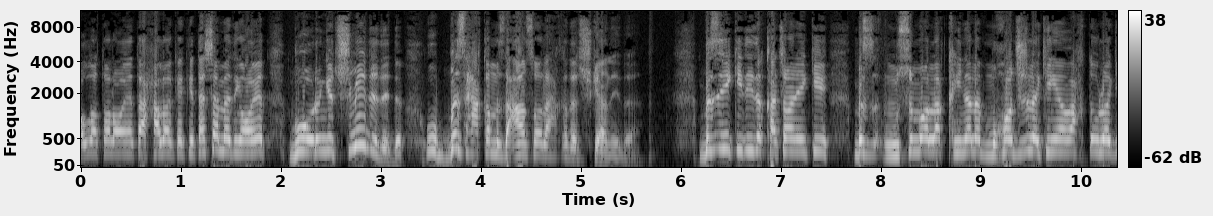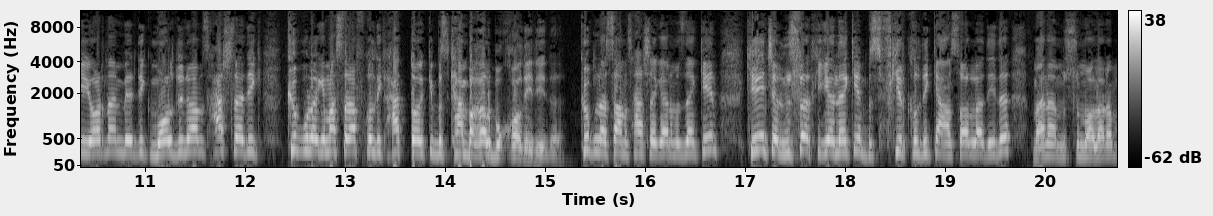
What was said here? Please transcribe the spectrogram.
Alloh taolo oyatda halokatga tashlamaydigan oyat bu o'ringa tushmaydi" dedi. U biz haqimizda ansorlar haqida tushgan edi. Bizniki deydi qachoniki biz musulmonlar qiynalib muhojirlar kelgan vaqtda ularga yordam berdik, mol dunyomiz hashladik, ko'p ularga masraf qildik, hattoki biz kambag'al bo'lib qoldik deydi. Ko'p narsamiz hashlaganimizdan keyin, keyincha nusrat kelgandan keyin biz fikr qildikki ansorlar deydi, mana musulmonlar ham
